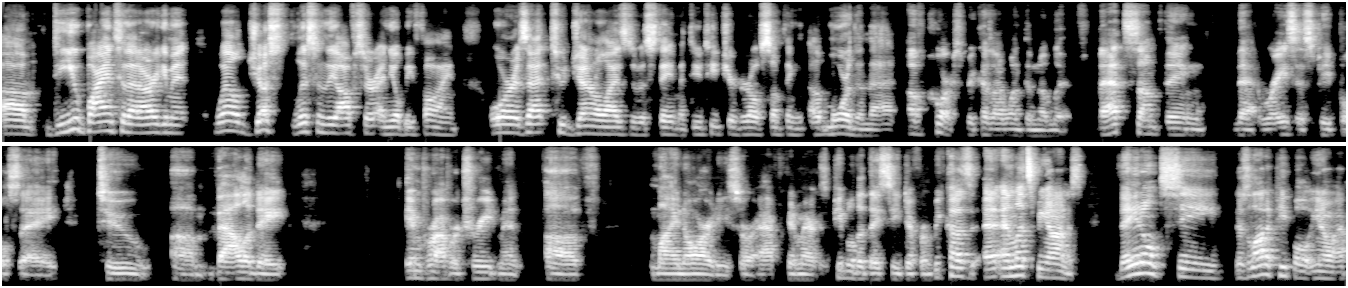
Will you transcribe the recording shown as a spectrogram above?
um, do you buy into that argument? Well, just listen to the officer and you'll be fine. Or is that too generalized of a statement? Do you teach your girls something uh, more than that? Of course, because I want them to live. That's something that racist people say to um, validate improper treatment of minorities or African Americans, people that they see different. Because, and, and, let's be honest, they don't see. There's a lot of people. You know,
